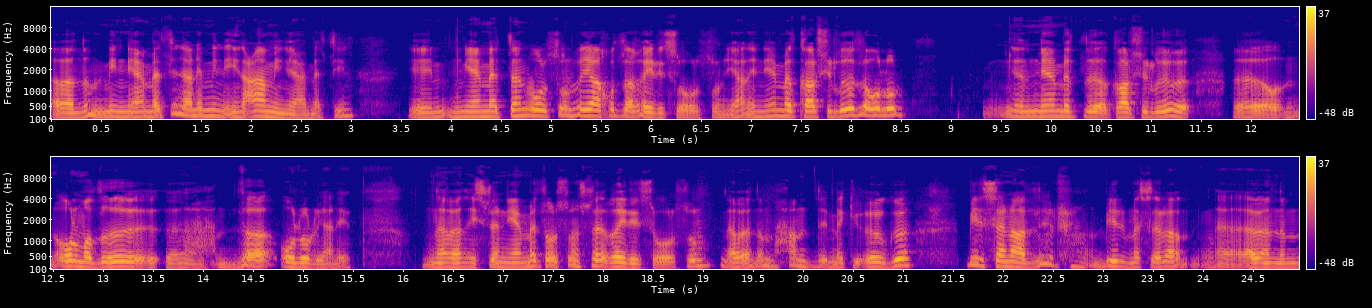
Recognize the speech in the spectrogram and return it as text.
Efendim, min nimetin yani min in'ami nimetin e, nimetten olsun veyahut da gayrisi olsun. Yani nimet karşılığı da olur. E, nimet karşılığı e, olmadığı e, da olur yani. Efendim, ister nimet olsun ister gayrisi olsun. Efendim, ham demek ki övgü bir senadır. Bir mesela e, efendim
